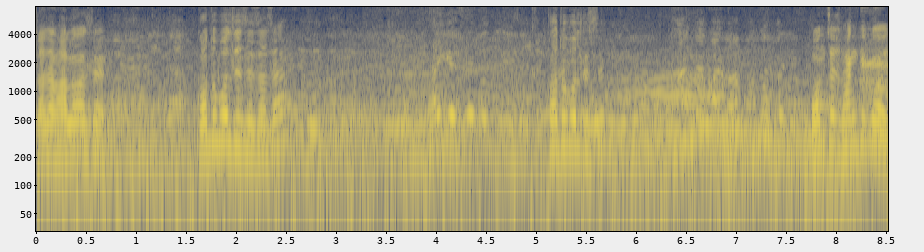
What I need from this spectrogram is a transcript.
চাচা ভালো আছেন? কত বলতেছে চাচা? কত বলতেছে? পঞ্চাশ ভাঙতে কয়?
